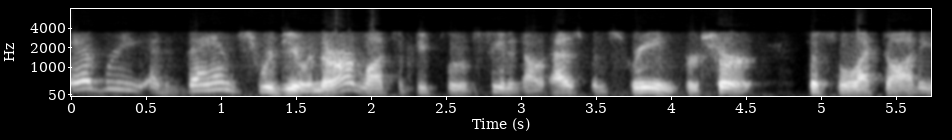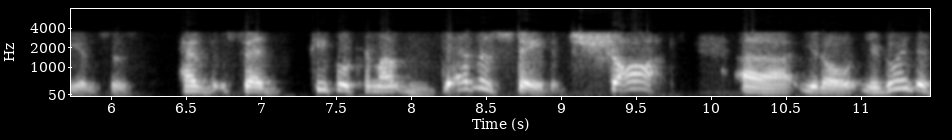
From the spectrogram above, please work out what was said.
every advance review, and there are lots of people who have seen it now, it has been screened for sure to select audiences, have said people come out devastated, shocked. Uh, you know, you're going to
